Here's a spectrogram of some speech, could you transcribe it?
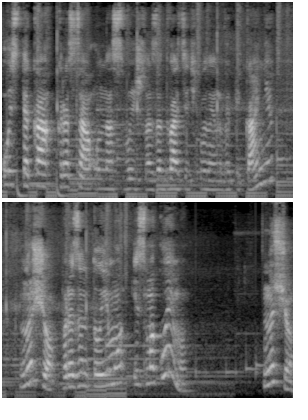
Ось така краса у нас вийшла за 20 хвилин випікання. Ну що, презентуємо і смакуємо? Ну що,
